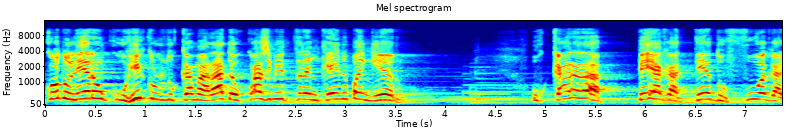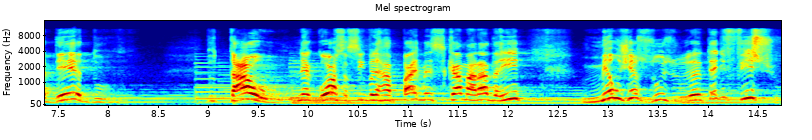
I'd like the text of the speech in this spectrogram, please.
quando leram o currículo do camarada, eu quase me tranquei no banheiro. O cara era PHD do Full HD, do... tal, negócio assim, falei, rapaz, mas esse camarada aí, meu Jesus, é até difícil.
